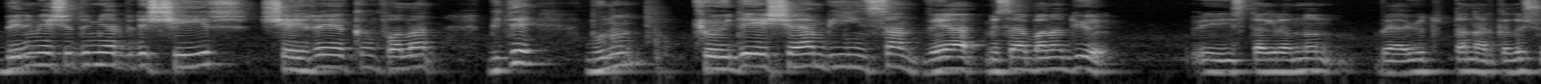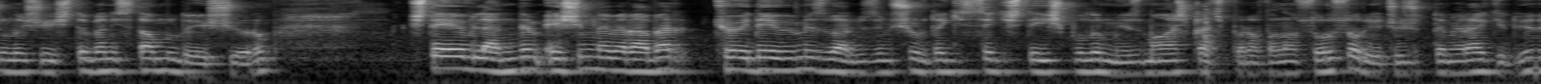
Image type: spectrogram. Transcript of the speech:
benim yaşadığım yer bir de şehir şehre yakın falan. Bir de bunun köyde yaşayan bir insan veya mesela bana diyor e, Instagram'dan veya YouTube'dan arkadaş ulaşıyor. İşte ben İstanbul'da yaşıyorum. İşte evlendim. Eşimle beraber köyde evimiz var bizim şurada. Gitsek işte iş bulur muyuz? Maaş kaç para falan soru soruyor. Çocuk da merak ediyor.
